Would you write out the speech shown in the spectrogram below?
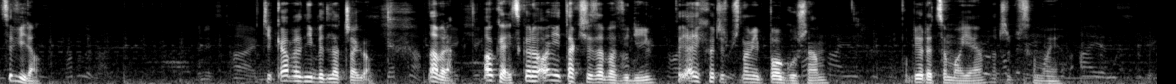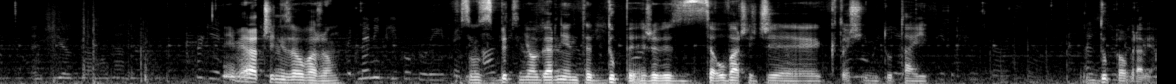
Cywila. Ciekawe niby dlaczego. Dobra, okej, skoro oni tak się zabawili, to ja ich chociaż przynajmniej pogłuszam. Pobiorę co moje, znaczy co moje. I mnie raczej nie zauważą. Są zbyt nieogarnięte dupy, żeby zauważyć, że ktoś im tutaj dupę obrabia.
